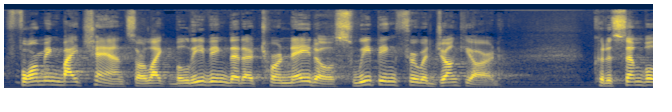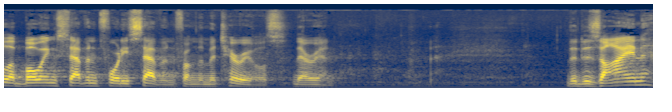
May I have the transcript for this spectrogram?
forming by chance are like believing that a tornado sweeping through a junkyard could assemble a Boeing 747 from the materials therein. The design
